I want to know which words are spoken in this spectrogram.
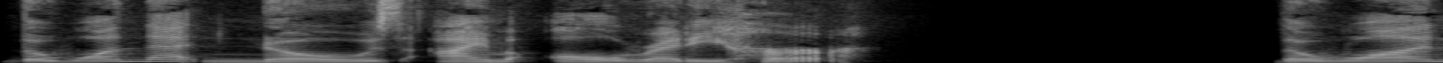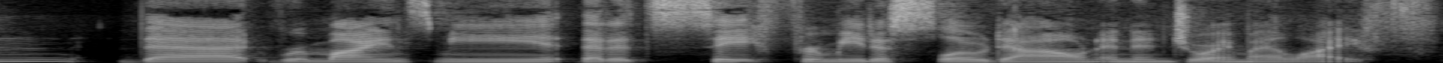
the one that knows I'm already her. The one that reminds me that it's safe for me to slow down and enjoy my life.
